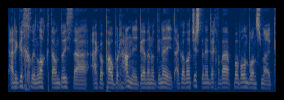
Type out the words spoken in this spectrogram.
ar ei gychwyn lockdown dwytha ac o pawb yn rhannu be oedden nhw wedi wneud ac oedd o just yn edrych fydda bobl yn bon smug.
